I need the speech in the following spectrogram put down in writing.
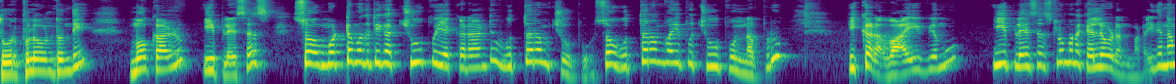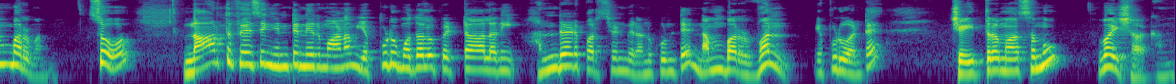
తూర్పులో ఉంటుంది. మోకాళ్ళు ఈ ప్లేసెస్. సో మొట్టమొదటిగా చూపు ఎక్కడ అంటే ఉత్తరం చూపు. సో ఉత్తరం వైపు చూపు ఉన్నప్పుడు ఇక్కడ వాయువ్యము ఈ ప్లేసెస్లో మనకు వెళ్ళవడం అనమాట ఇది number one so north facing ఇంటి నిర్మాణం ఎప్పుడు మొదలు పెట్టాలని హండ్రెడ్ పర్సెంట్ మీరు అనుకుంటే నంబర్ వన్ ఎప్పుడు అంటే చైత్రమాసము వైశాఖము.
